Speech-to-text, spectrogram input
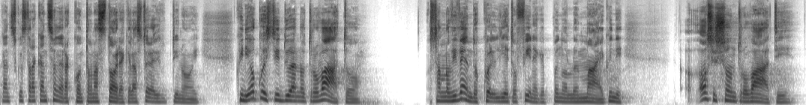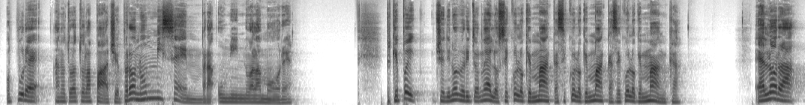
canzo- questa canzone racconta una storia che è la storia di tutti noi. Quindi o questi due hanno trovato, stanno vivendo quel lieto fine che poi non lo è mai, quindi o si sono trovati oppure hanno trovato la pace, però non mi sembra un inno all'amore. Perché poi c'è di nuovo il ritornello, se quello che manca, se quello che manca, se quello che manca. E allora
